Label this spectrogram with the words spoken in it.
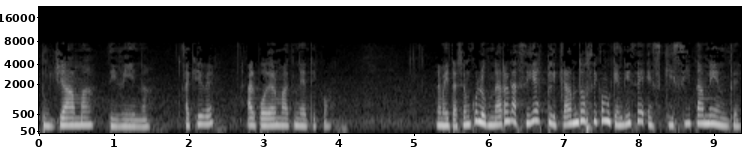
tu llama divina. Aquí ve, al poder magnético. La meditación columnar la sigue explicando así como quien dice exquisitamente.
